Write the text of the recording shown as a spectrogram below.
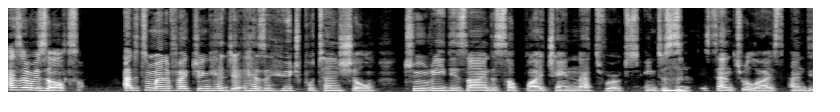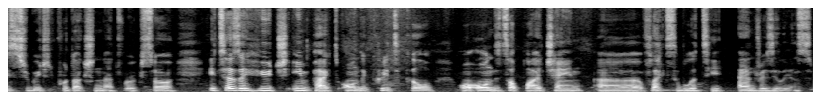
As a result, additive manufacturing has a huge potential to redesign the supply chain networks into mm-hmm. decentralized and distributed production networks. So it has a huge impact on the critical or on the supply chain uh, flexibility and resilience.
